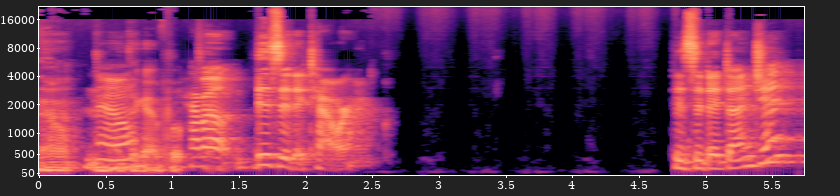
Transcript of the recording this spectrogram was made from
No, I No. don't think I've built. How about visit a tower? Visit a dungeon?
